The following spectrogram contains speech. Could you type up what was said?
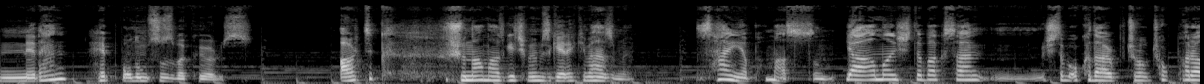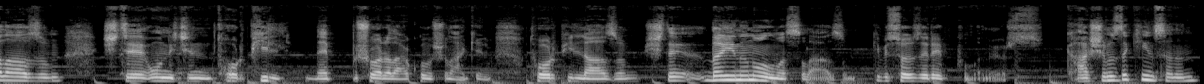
Neden hep olumsuz bakıyoruz? Artık şundan vazgeçmemiz gerekmez mi? Sen yapamazsın. Ya ama işte bak sen işte o kadar çok, çok para lazım. İşte onun için torpil hep şu aralar konuşulan kelime. Torpil lazım. İşte dayının olması lazım gibi sözleri hep kullanıyoruz. Karşımızdaki insanın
